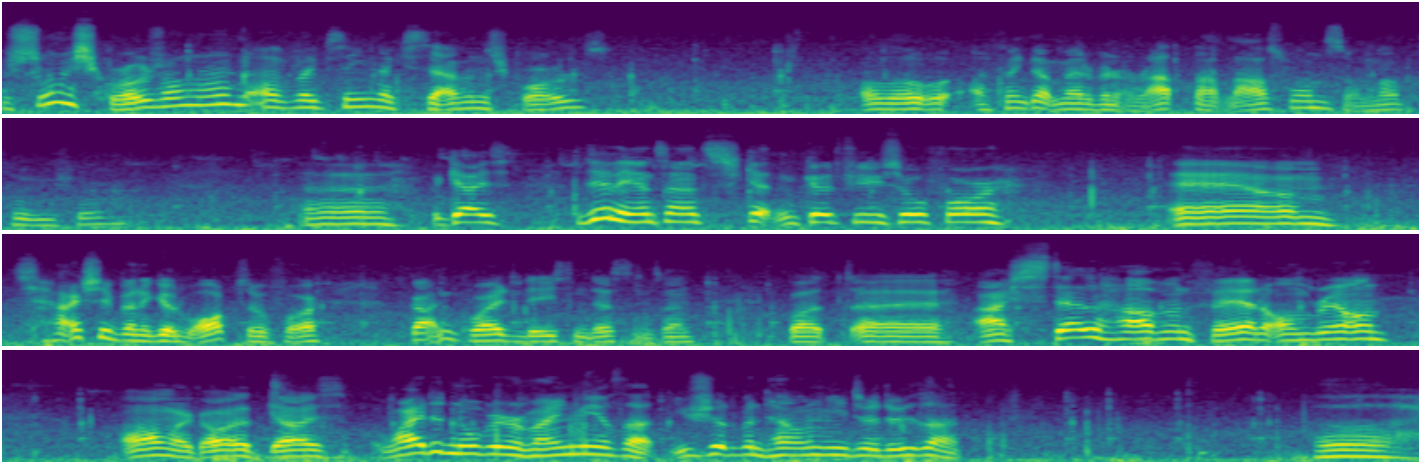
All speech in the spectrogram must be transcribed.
there's so many squirrels running around. I've like seen like seven squirrels. Although I think that might have been a rat that last one, so I'm not too sure. Uh, but guys, the daily incense getting good for you so far. Um, it's actually been a good walk so far. I've gotten quite a decent distance in, but uh, I still haven't fed Umbreon. Oh my god, guys, why did nobody remind me of that? You should have been telling me to do that. Oh,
